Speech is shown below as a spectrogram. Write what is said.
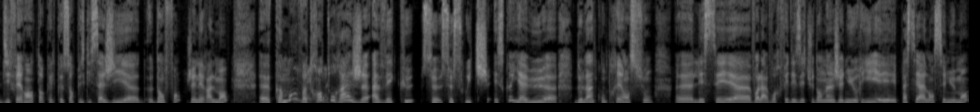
différente, en quelque sorte, puisqu'il s'agit euh, d'enfants généralement. Euh, comment votre Exactement. entourage a vécu ce, ce switch? Est-ce qu'il y a eu euh, de l'incompréhension, euh, laisser, euh, voilà, avoir fait des études en ingénierie et passer à l'enseignement.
